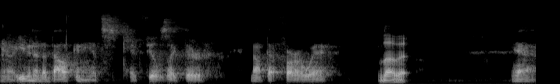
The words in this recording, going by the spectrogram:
You know, even in the balcony, it's it feels like they're not that far away. Love it. Yeah.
